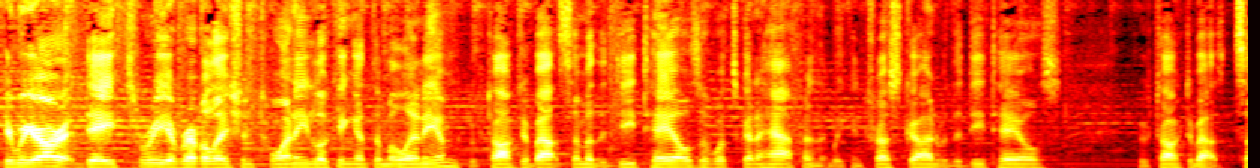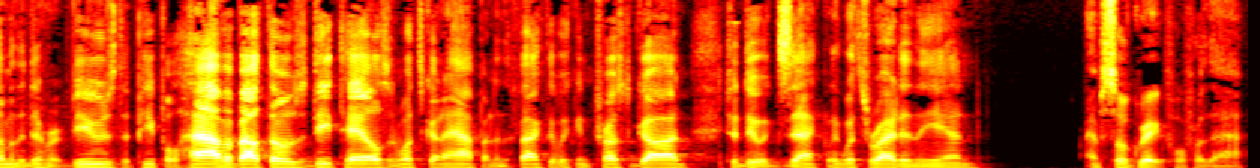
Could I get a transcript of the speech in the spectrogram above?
Here we are at day three of Revelation 20, looking at the millennium. We've talked about some of the details of what's going to happen, that we can trust God with the details. We've talked about some of the different views that people have about those details and what's going to happen, and the fact that we can trust God to do exactly what's right in the end. I'm so grateful for that.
